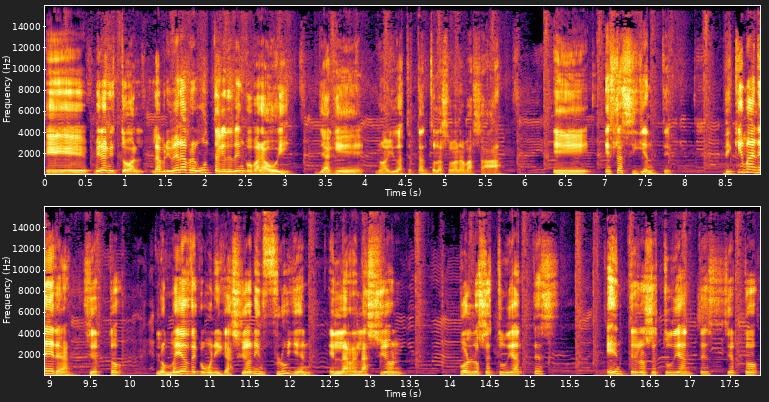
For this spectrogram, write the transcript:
Eh, mira Cristóbal, la primera pregunta que te tengo para hoy, ya que nos ayudaste tanto la semana pasada, es la siguiente. ¿De qué manera, cierto, los medios de comunicación influyen en la relación con los estudiantes, entre los estudiantes, ¿cierto?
